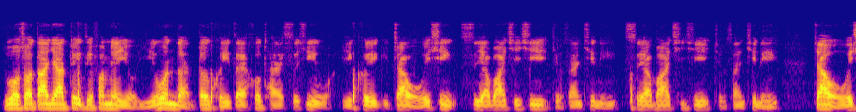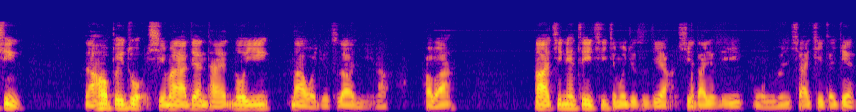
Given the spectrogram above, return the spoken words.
如果说大家对这方面有疑问的，都可以在后台私信我，也可以加我微信四幺八七七九三七零四幺八七七九三七零，加我微信，然后备注喜马拉雅电台录音，那我就知道你了，好吧？那今天这一期节目就是这样，谢谢大家收听，我们下期再见。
